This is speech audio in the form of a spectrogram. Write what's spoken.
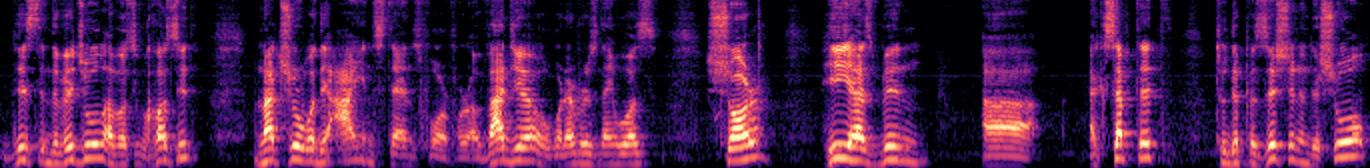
this individual, Avosim Chosid, I'm not sure what the ayin stands for, for Avadia or whatever his name was, Shor, he has been uh, accepted to the position in the shul,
